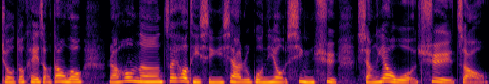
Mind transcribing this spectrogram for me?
就都可以找到喽。然后呢，最后提醒一下，如果你有兴趣想要我去找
